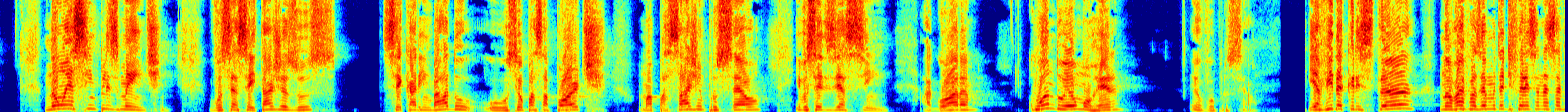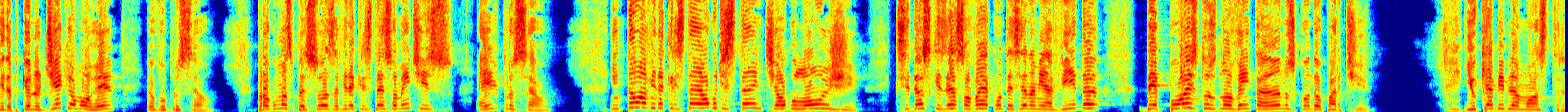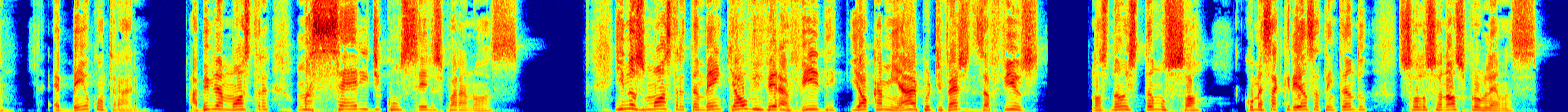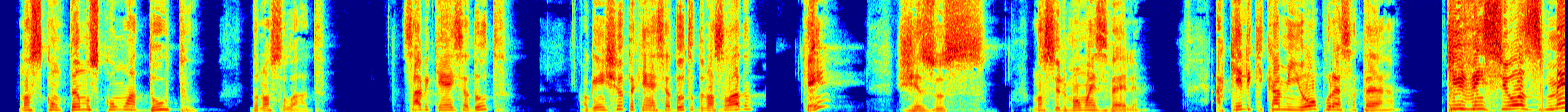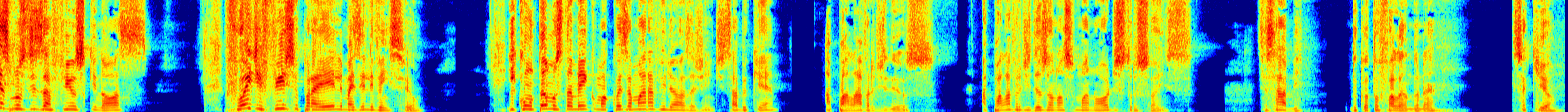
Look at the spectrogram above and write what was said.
não é simplesmente você aceitar Jesus, ser carimbado o seu passaporte, uma passagem para o céu, e você dizer assim: agora, quando eu morrer, eu vou para o céu. E a vida cristã não vai fazer muita diferença nessa vida, porque no dia que eu morrer, eu vou para o céu. Para algumas pessoas, a vida cristã é somente isso: é ir para o céu. Então a vida cristã é algo distante, algo longe, que se Deus quiser só vai acontecer na minha vida depois dos 90 anos, quando eu partir. E o que a Bíblia mostra é bem o contrário. A Bíblia mostra uma série de conselhos para nós. E nos mostra também que ao viver a vida e ao caminhar por diversos desafios, nós não estamos só, como essa criança tentando solucionar os problemas. Nós contamos com um adulto do nosso lado. Sabe quem é esse adulto? Alguém chuta quem é esse adulto do nosso lado? Quem? Jesus, nosso irmão mais velho. Aquele que caminhou por essa terra, que vivenciou os mesmos desafios que nós. Foi difícil para ele, mas ele venceu. E contamos também com uma coisa maravilhosa, gente. Sabe o que é? A palavra de Deus. A palavra de Deus é o nosso manual de instruções. Você sabe do que eu estou falando, né? Isso aqui, ó.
